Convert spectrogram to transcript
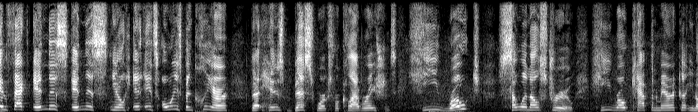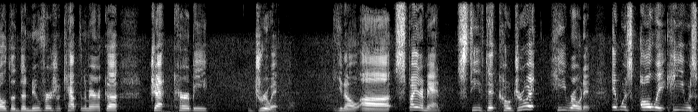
in fact, in this, in this, you know, it, it's always been clear that his best works were collaborations. He wrote, someone else drew. He wrote Captain America, you know, the the new version of Captain America. Jack Kirby drew it. You know, uh, Spider Man. Steve Ditko drew it. He wrote it. It was always he was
